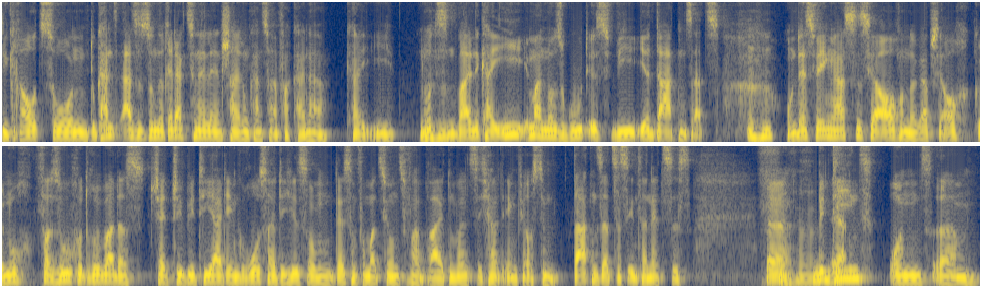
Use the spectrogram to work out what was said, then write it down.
die Grauzonen, du kannst, also so eine redaktionelle Entscheidung kannst du einfach keiner KI nutzen, mhm. weil eine KI immer nur so gut ist wie ihr Datensatz. Mhm. Und deswegen hast du es ja auch, und da gab es ja auch genug Versuche drüber, dass ChatGPT halt eben großartig ist, um Desinformation zu verbreiten, weil es sich halt irgendwie aus dem Datensatz des Internets ist, äh, mhm. bedient ja. und ähm,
